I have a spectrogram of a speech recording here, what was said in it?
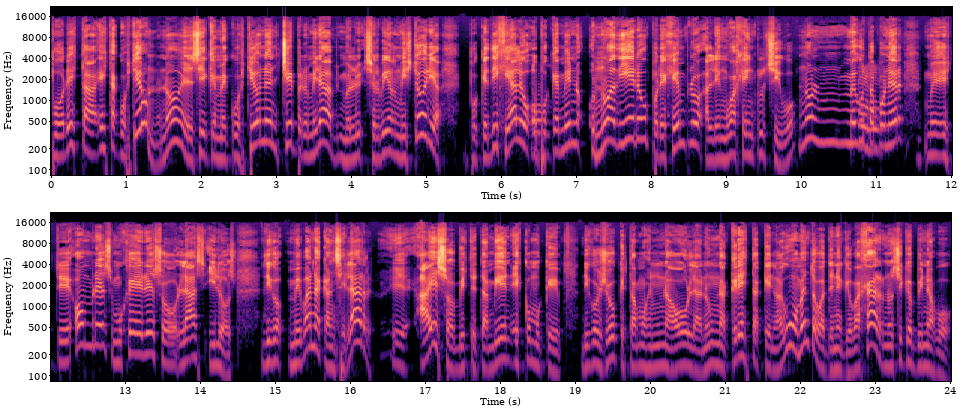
por esta, esta cuestión, ¿no? Es decir, que me cuestionen, che, pero mirá, me se olvidan mi historia, porque dije algo, o porque a mí no, no adhiero, por ejemplo, al lenguaje inclusivo. No me gusta poner este, hombres, mujeres, o las y los. Digo, ¿me van a cancelar? Eh, a eso, viste, también es como que, digo yo, que estamos en una ola, en una cresta que en algún momento va a tener que bajar. No sé qué opinas vos.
